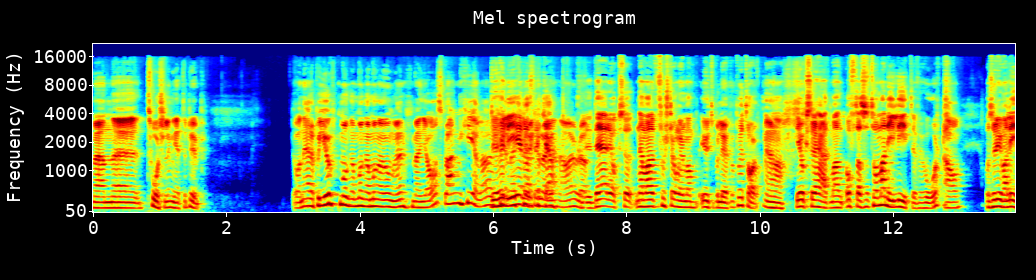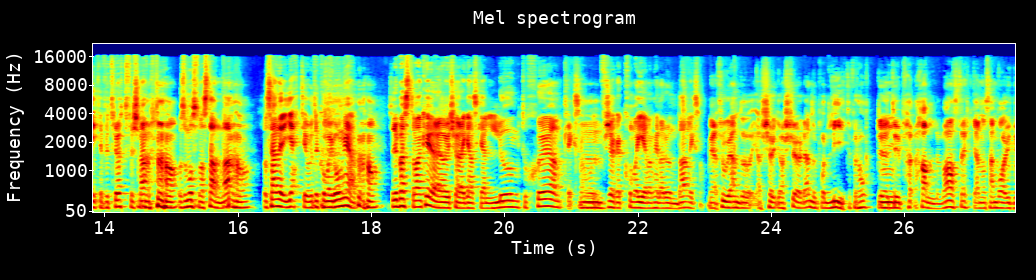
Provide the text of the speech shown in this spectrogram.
Men eh, två kilometer typ. Jag var nära på ge upp många, många, många gånger. Men jag sprang hela... Du höll i hela sträckan. Ja, Det det. där är också, när man första gången man är ute på löpet på ett tag. Ja. Det är också det här att man, ofta så tar man i lite för hårt. Ja. Och så blir man lite för trött för snabbt. Ja. Och så måste man stanna. Ja. Och sen är det jättejobbigt att komma igång igen. Ja. Så det bästa man kan göra är att köra ganska lugnt och skönt liksom. Mm. Och försöka komma igenom hela rundan liksom. Men jag tror ändå, jag, kör, jag körde ändå på lite för hårt, eh, Mm. typ halva sträckan och sen var jag ju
